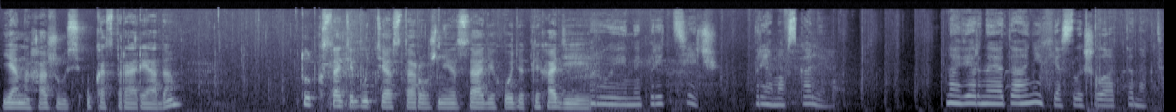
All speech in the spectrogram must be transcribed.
Я нахожусь у костра рядом. Тут, кстати, будьте осторожнее, сзади ходят лиходеи. Руины предтеч. Прямо в скале. Наверное, это о них я слышала от Тенакт.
